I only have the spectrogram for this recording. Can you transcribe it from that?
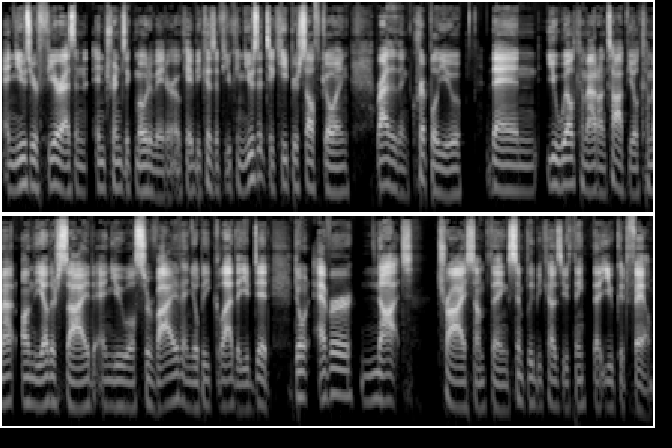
and use your fear as an intrinsic motivator, okay? Because if you can use it to keep yourself going rather than cripple you, then you will come out on top. You'll come out on the other side and you will survive and you'll be glad that you did. Don't ever not try something simply because you think that you could fail.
